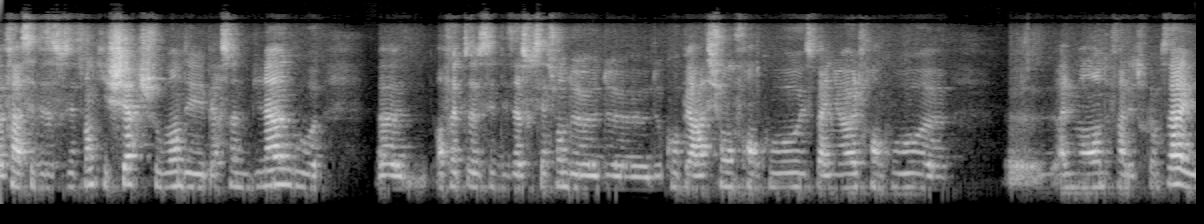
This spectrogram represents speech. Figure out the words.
Enfin, c'est des associations qui cherchent souvent des personnes bilingues ou. euh, en fait, c'est des associations de, de- de coopération franco-espagnole, franco-allemande, enfin des trucs comme ça. Et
